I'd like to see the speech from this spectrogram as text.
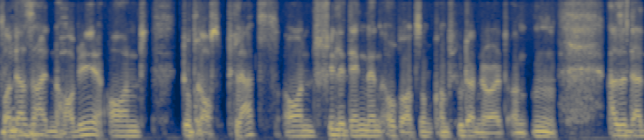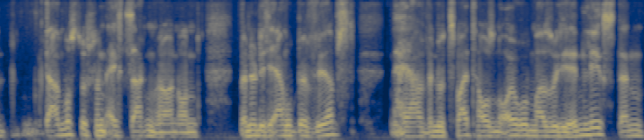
So, und das ist halt ein Hobby und du brauchst Platz und viele denken dann, oh Gott, so ein Computer-Nerd. Und mh. Hm. also da, da musst du schon echt Sachen hören. Und wenn du dich irgendwo bewirbst, naja, wenn du 2000 Euro mal so hier hinlegst, dann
